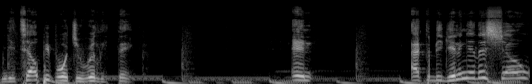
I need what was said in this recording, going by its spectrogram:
when you tell people what you really think. And at the beginning of this show,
